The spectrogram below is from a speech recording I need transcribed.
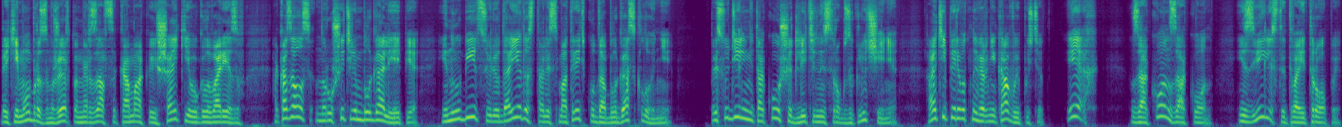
Таким образом, жертва мерзавца Камака и шайки его головорезов оказалась нарушителем благолепия, и на убийцу и людоеда стали смотреть куда благосклоннее. Присудили не такой уж и длительный срок заключения. А теперь вот наверняка выпустят. Эх, закон, закон. Извилисты твои тропы.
